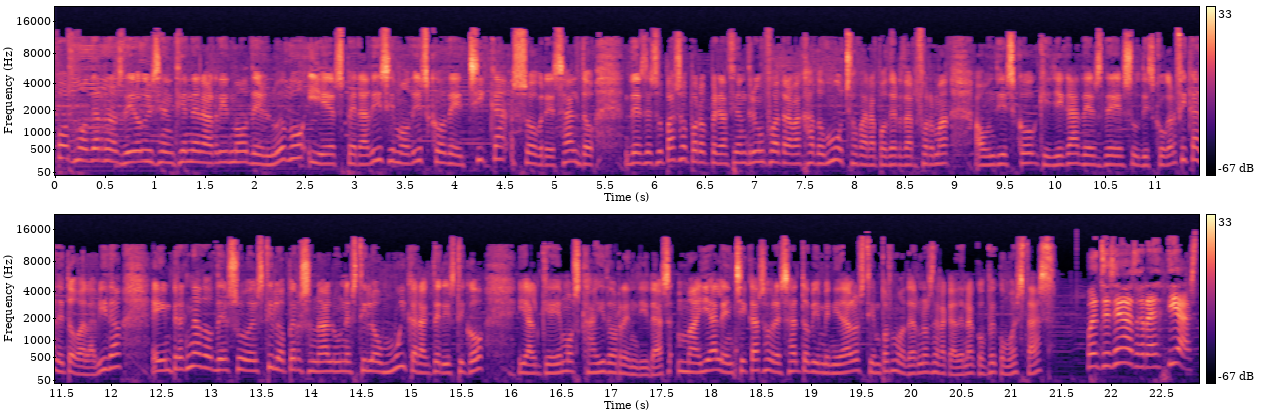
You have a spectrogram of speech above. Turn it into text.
tiempos modernos de hoy se encienden al ritmo del nuevo y esperadísimo disco de Chica Sobresalto. Desde su paso por Operación Triunfo ha trabajado mucho para poder dar forma a un disco que llega desde su discográfica de toda la vida e impregnado de su estilo personal, un estilo muy característico y al que hemos caído rendidas. Mayalen, Chica Sobresalto, bienvenida a los tiempos modernos de la cadena COPE. ¿Cómo estás? Muchísimas gracias,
